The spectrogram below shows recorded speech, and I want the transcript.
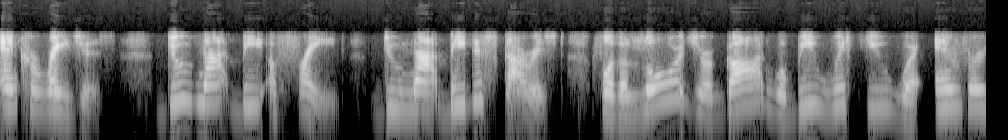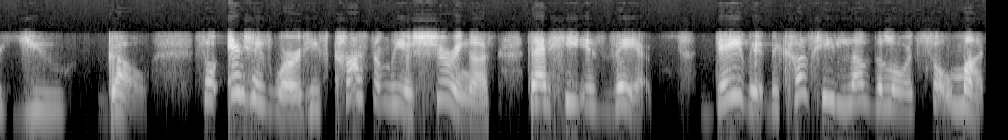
and courageous. Do not be afraid. Do not be discouraged, for the Lord your God will be with you wherever you go. So, in His Word, He's constantly assuring us that He is there. David, because he loved the Lord so much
